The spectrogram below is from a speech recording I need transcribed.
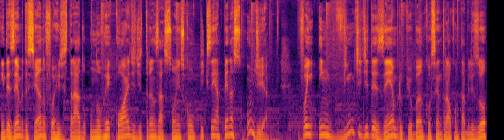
Em dezembro desse ano, foi registrado um novo recorde de transações com o Pix em apenas um dia. Foi em 20 de dezembro que o Banco Central contabilizou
